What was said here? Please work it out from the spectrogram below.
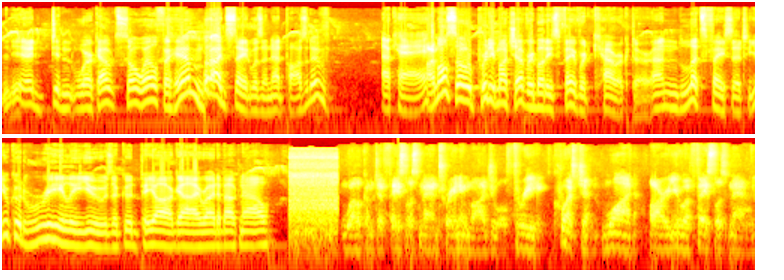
It didn't work out so well for him, but I'd say it was a net positive. Okay. I'm also pretty much everybody's favorite character, and let's face it, you could really use a good PR guy right about now. Welcome to Faceless Man Training Module 3. Question 1. Are you a faceless man?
